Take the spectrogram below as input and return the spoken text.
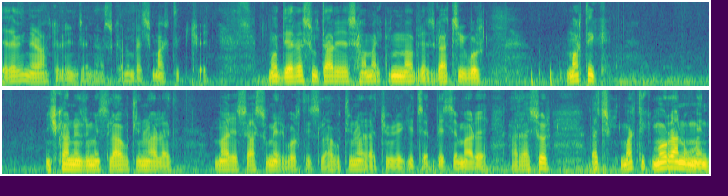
Երևի նրանք էլ ինձ են հասկանում, բայց մարդիկ չէ։ Մոտ 30 տարի ես համայնքում ապրես գացի, որ մարդիկ ինչքան ուզում ես լավություն արած, մարես ասում էր, որտից լավություն արած ջուրեգից այդպես եմ արել, առասոր, բայց մարդիկ մոռանում են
